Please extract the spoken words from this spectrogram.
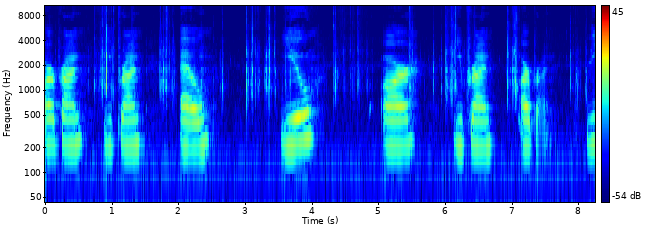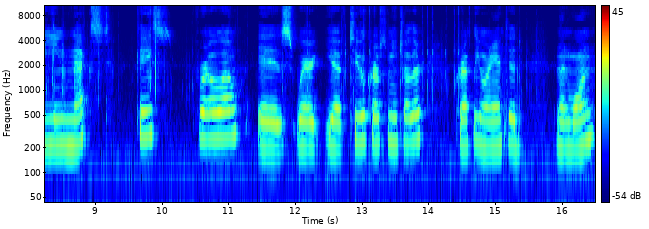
R prime, U prime, L, U, R, U prime, R prime. The next case for OLL is where you have two across from each other, correctly oriented, and then one,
